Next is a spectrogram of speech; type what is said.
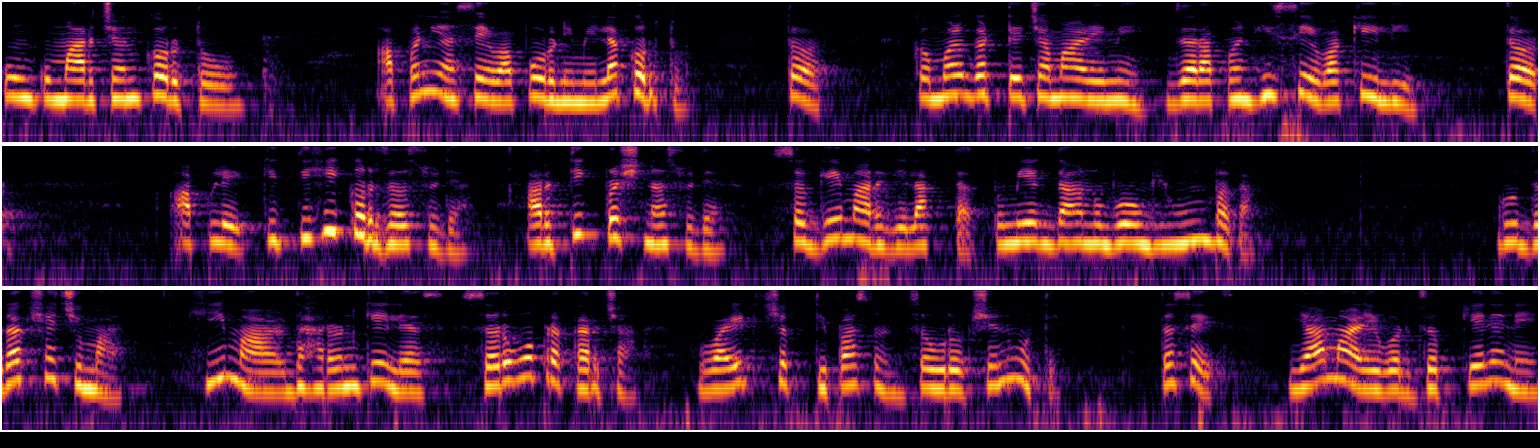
कुंकुमार्चन करतो आपण या सेवा पौर्णिमेला करतो. तर कमळगट्टेच्या माळेने जर आपण ही सेवा केली तर आपले कितीही कर्ज असू द्या आर्थिक प्रश्न असू द्या सगळे मार्गी लागतात. तुम्ही एकदा अनुभव घेऊन बघा. रुद्राक्षाची माळ. ही माळ धारण केल्यास सर्व प्रकारच्या वाईट शक्तीपासून संरक्षण होते. तसेच या माळेवर जप केल्याने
